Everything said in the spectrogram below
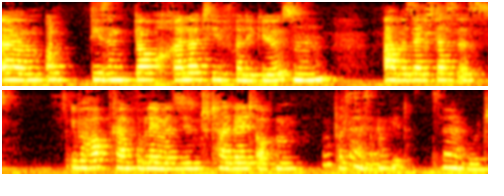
ähm, und die sind doch relativ religiös. Mhm. Aber selbst das ist überhaupt kein Problem. Also die sind total weltoffen, was okay. das angeht. Sehr gut.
